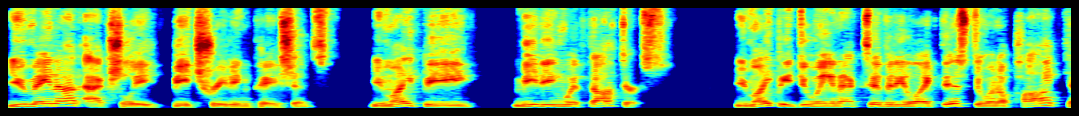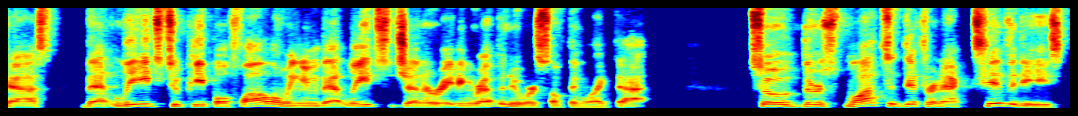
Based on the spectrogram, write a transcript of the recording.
you may not actually be treating patients. You might be meeting with doctors. You might be doing an activity like this, doing a podcast that leads to people following you, that leads to generating revenue or something like that. So there's lots of different activities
